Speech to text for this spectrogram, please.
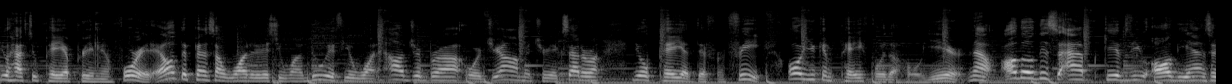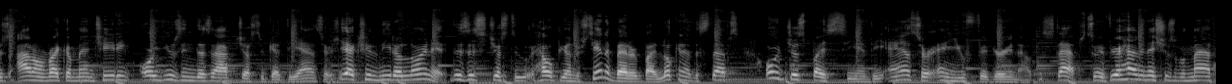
you have to pay a premium for it. It all depends on what it is you want to do. If you want algebra or geometry, etc., you'll pay a different fee or you can pay for the whole year. Now, although this app gives you all the answers, I don't recommend cheating or using this app just to get the answers. You actually need to learn it. This is just to help you understand it better by looking at the steps or just by seeing the answer and you figuring out the steps. So if you're having issues with math,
